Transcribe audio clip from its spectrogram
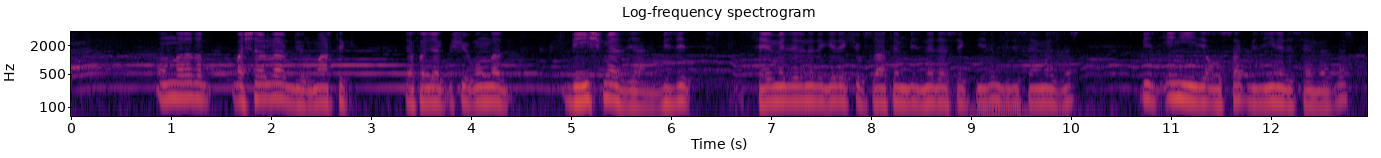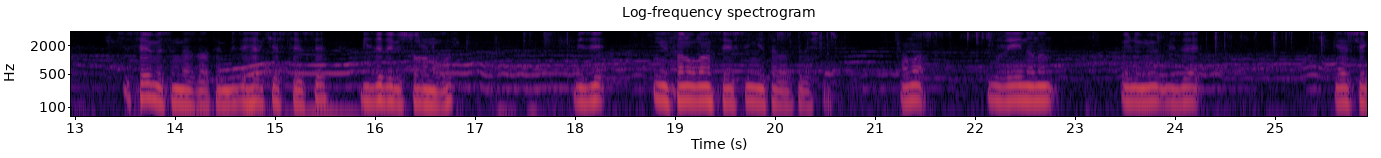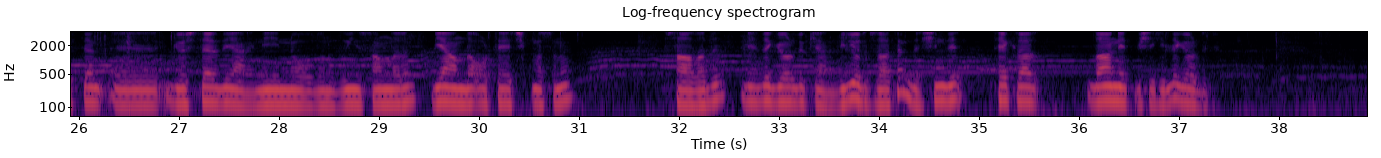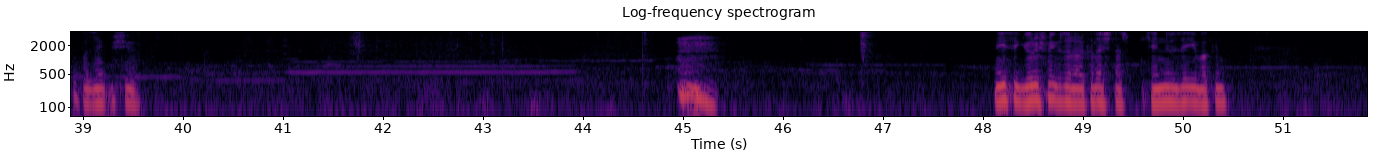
Onlara da başarılar diyorum artık yapacak bir şey yok. Onlar değişmez yani. Bizi sevmelerine de gerek yok. Zaten biz ne dersek diyelim bizi sevmezler. Biz en iyi olsak bizi yine de sevmezler. Bizi sevmesinler zaten. Bizi herkes sevse bizde de bir sorun olur. Bizi insan olan sevsin yeter arkadaşlar. Ama bu Reyna'nın ölümü bize gerçekten e, gösterdi yani neyin ne olduğunu bu insanların bir anda ortaya çıkmasını sağladı. Biz de gördük yani biliyorduk zaten de şimdi tekrar daha net bir şekilde gördük. Yapacak bir şey yok. Neyse görüşmek üzere arkadaşlar. Kendinize iyi bakın.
